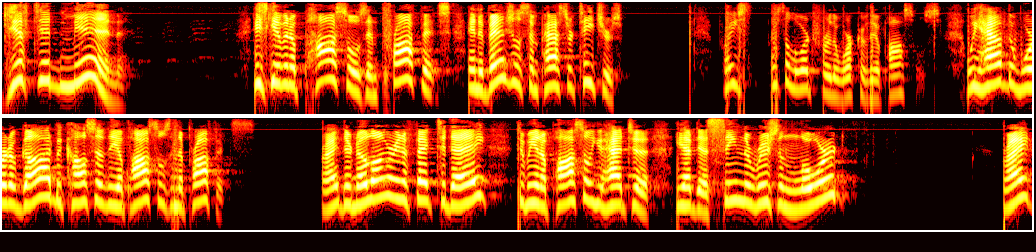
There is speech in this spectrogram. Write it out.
gifted men. He's given apostles and prophets and evangelists and pastor teachers. Praise, praise the Lord for the work of the apostles. We have the Word of God because of the apostles and the prophets. Right? They're no longer in effect today. To be an apostle, you had to you had to have seen the risen Lord. Right?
